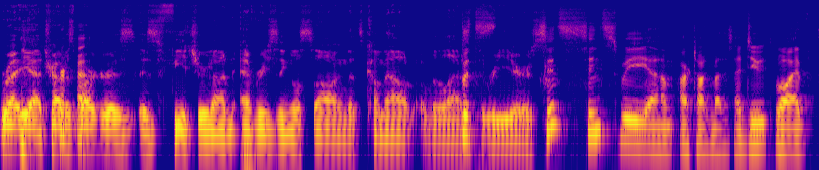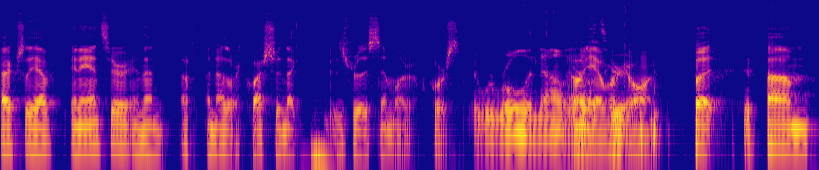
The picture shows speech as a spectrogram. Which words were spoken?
Right, yeah. Travis Barker is is featured on every single song that's come out over the last But three years. Since since we um, are talking about this, I do well. I actually have an answer and then a, another question that is really similar, of course. We're rolling now. Oh yeah, we're going. But um,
